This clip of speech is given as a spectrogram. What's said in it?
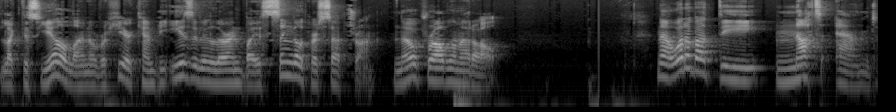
like, this yellow line over here, can be easily learned by a single perceptron. No problem at all. Now, what about the not AND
